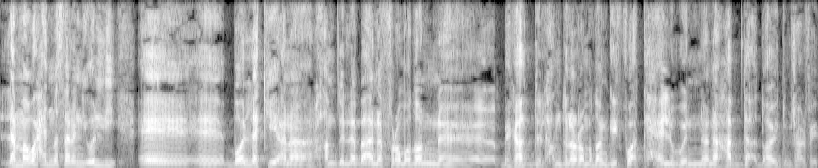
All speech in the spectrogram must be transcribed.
لما واحد مثلا يقول لي آه بقول لك إيه أنا الحمد لله بقى أنا في رمضان بجد الحمد لله رمضان جه في وقت حلو إن أنا هبدأ دايت ومش عارف إيه.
